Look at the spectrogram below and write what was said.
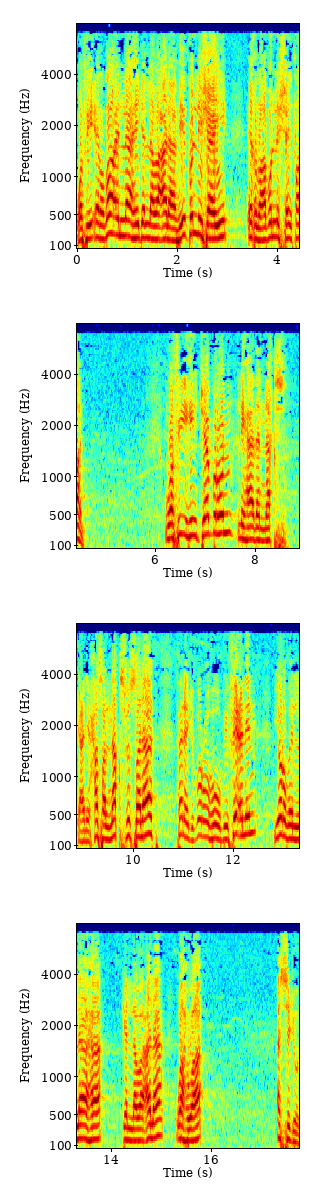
وفي إرضاء الله جل وعلا في كل شيء إغضاب للشيطان. وفيه جبر لهذا النقص. يعني حصل نقص في الصلاة فنجبره بفعل يرضي الله جل وعلا وهو السجود.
